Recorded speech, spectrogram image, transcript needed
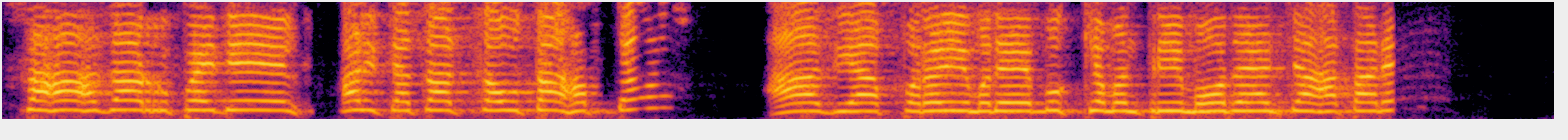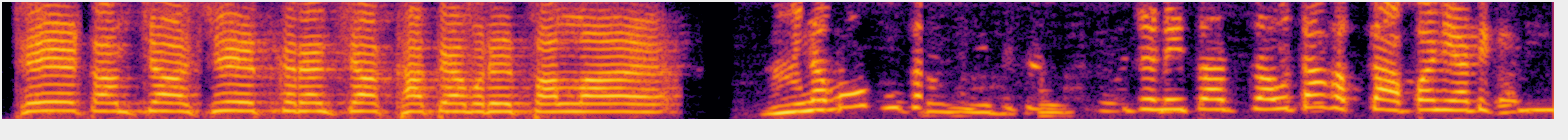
सहा हजार रुपये देईल. आणि त्याचा चौथा हप्ता आज या परळीमध्ये मुख्यमंत्री महोदयांच्या हाताने थेट आमच्या शेतकऱ्यांच्या खात्यामध्ये चाललाय. नमो योजनेचा चौथा हप्ता आपण या ठिकाणी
